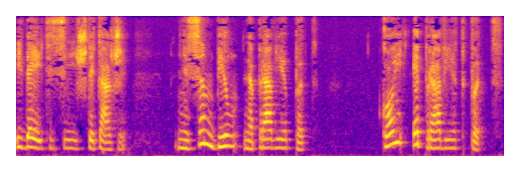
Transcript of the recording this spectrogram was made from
идеите си и ще каже — не съм бил на правия път. Кой е правият път?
